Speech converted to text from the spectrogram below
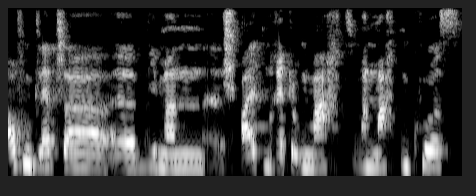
auf dem Gletscher, äh, wie man äh, Spaltenrettung macht. Man macht einen Kurs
